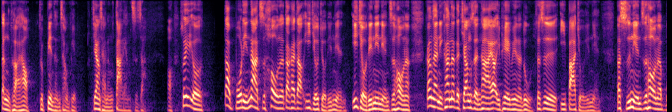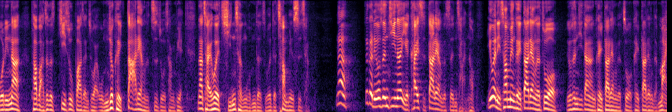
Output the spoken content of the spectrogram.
等出来哈，就变成唱片，这样才能大量制造哦。所以有到柏林纳之后呢，大概到一九九零年，一九零零年之后呢，刚才你看那个江神，他还要一片一片的录，这是一八九零年。那十年之后呢，柏林纳他把这个技术发展出来，我们就可以大量的制作唱片，那才会形成我们的所谓的唱片市场。那这个留声机呢，也开始大量的生产哈，因为你唱片可以大量的做，留声机当然可以大量的做，可以大量的卖。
